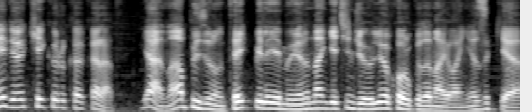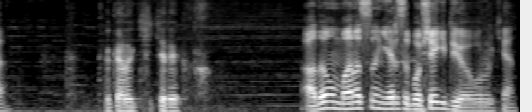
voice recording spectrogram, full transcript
Ne diyor? Kekürü kakarat. Ya ne yapacaksın onu? Tek bile yemiyor. Yanından geçince ölüyor korkudan hayvan. Yazık ya. Kakara kikiri. Adamın manasının yarısı boşa gidiyor vururken.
